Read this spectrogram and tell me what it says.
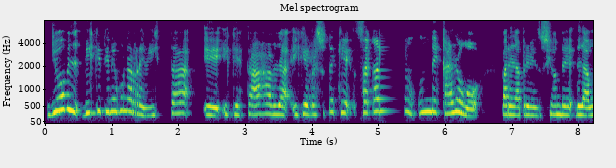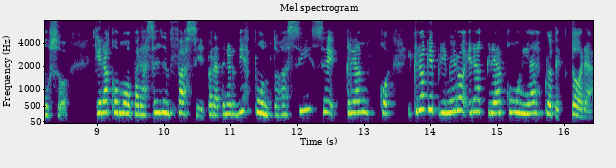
yo vi, que tienes una revista eh, y que estabas hablando y que resulta que sacan un decálogo para la prevención del abuso, que era como para hacerlo fácil, para tener 10 puntos, así se crean, y creo que primero era crear comunidades protectoras.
